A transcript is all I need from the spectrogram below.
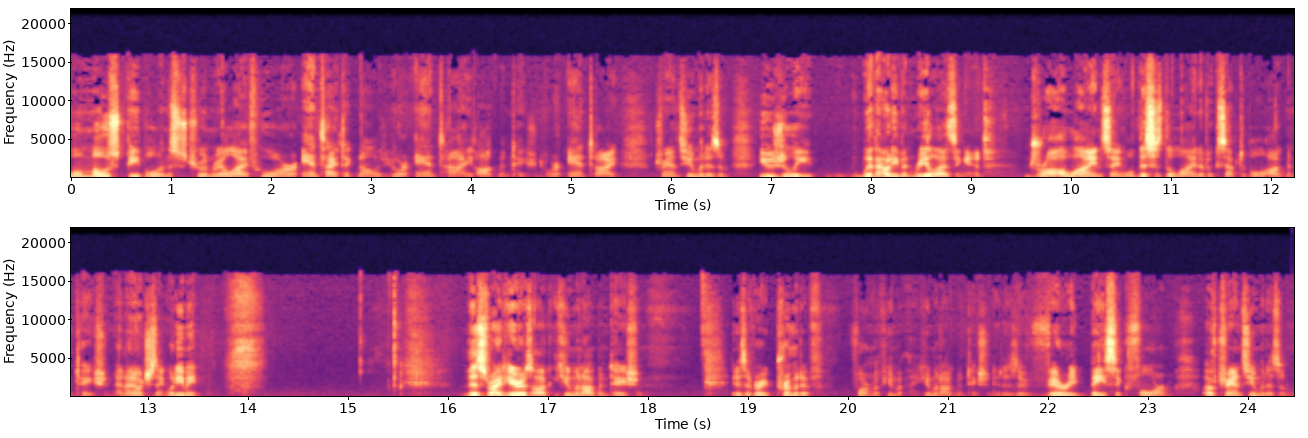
Well, most people, and this is true in real life, who are anti technology, who are anti augmentation, who are anti transhumanism, usually, without even realizing it, draw a line saying, well, this is the line of acceptable augmentation. And I know what you're saying. What do you mean? This right here is human augmentation. It is a very primitive form of human, human augmentation. It is a very basic form of transhumanism.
